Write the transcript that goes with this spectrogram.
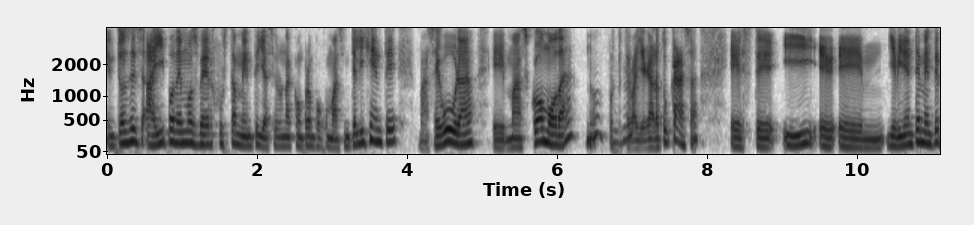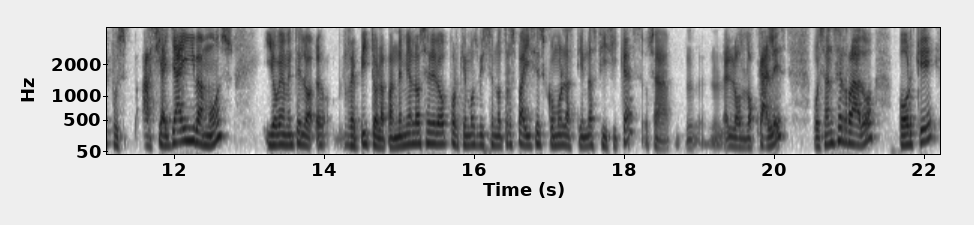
Entonces ahí podemos ver justamente y hacer una compra un poco más inteligente, más segura, eh, más cómoda, ¿no? Porque te va a llegar a tu casa. Este, y, eh, em, y evidentemente, pues hacia allá íbamos y obviamente, lo, repito, la pandemia lo aceleró porque hemos visto en otros países cómo las tiendas físicas, o sea, los locales, pues han cerrado porque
